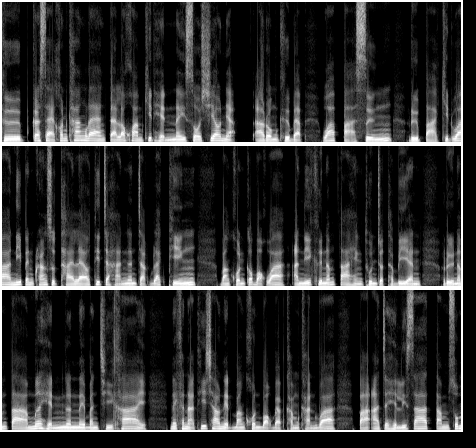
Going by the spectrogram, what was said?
คือกระแสค่อนข้างแรงแต่ละความคิดเห็นในโซเชียลเนี่ย อารมณ์คือแบบว่าป่าซึ้ง หรือป่าคิดว่านี่เป็นครั้งสุดท้ายแล้วที่จะหาเงินจาก Blackpink บางคนก็บอกว่าอันนี้คือน้ำตาแห่งทุนจดทะเบียน หรือน้ำตาเมื่อเห็นเงินในบัญชีค่าย ในขณะที่ชาวเน็ตบางคนบอกแบบขำขันว่าป๋าอาจจะเห็นลิซ่าตำส้ม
